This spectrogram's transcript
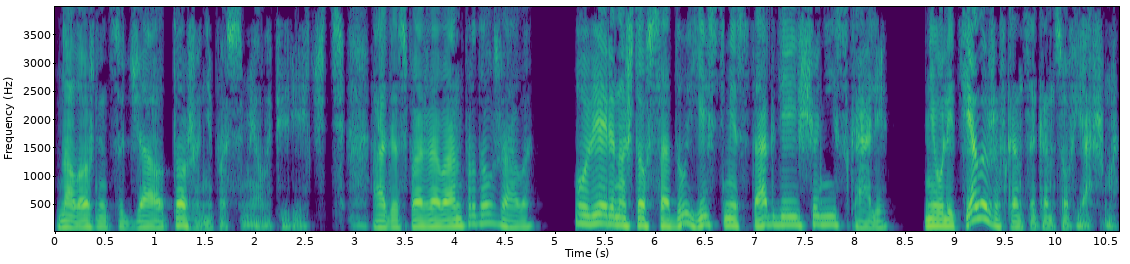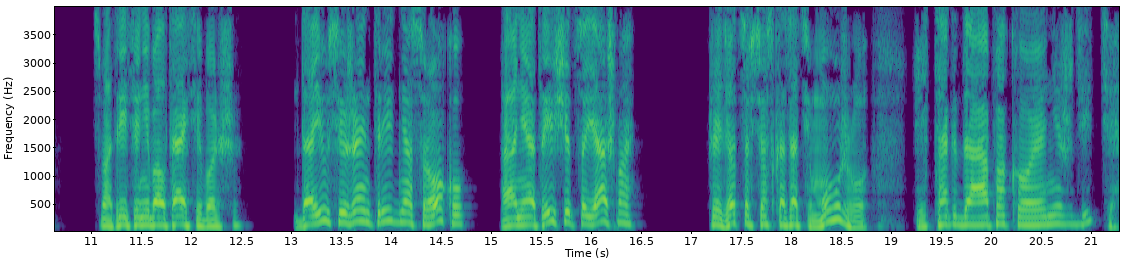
Наложница Джао тоже не посмела перечить. А госпожа Ван продолжала. Уверена, что в саду есть места, где еще не искали. Не улетела же, в конце концов, яшма. Смотрите, не болтайте больше. Даю Сижень три дня сроку, а не отыщется яшма. Придется все сказать мужу, и тогда покоя не ждите.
